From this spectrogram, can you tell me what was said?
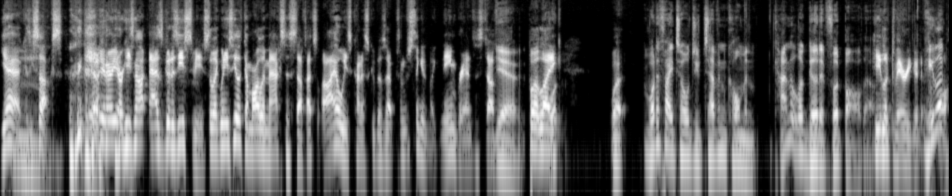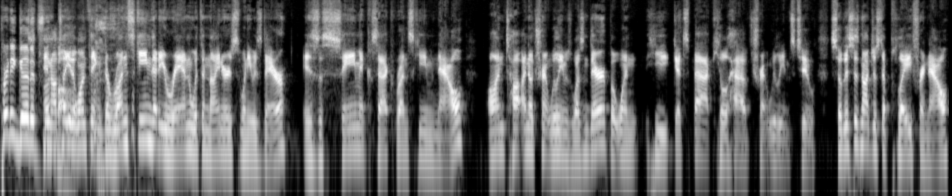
yeah, because he Mm. sucks. you know, or he's not as good as he used to be. So like when you see like a Marlon Max and stuff, that's I always kind of scoop those up because I'm just thinking like name brands and stuff. Yeah. But like, what? What if I told you Tevin Coleman kind of looked good at football though? He looked very good at He football. looked pretty good at football. And I'll tell you the one thing: the run scheme that he ran with the Niners when he was there is the same exact run scheme now. On top, I know Trent Williams wasn't there, but when he gets back, he'll have Trent Williams too. So this is not just a play for now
